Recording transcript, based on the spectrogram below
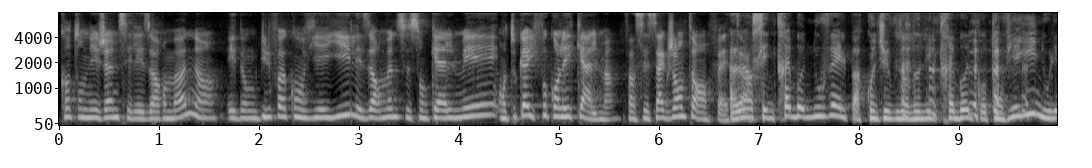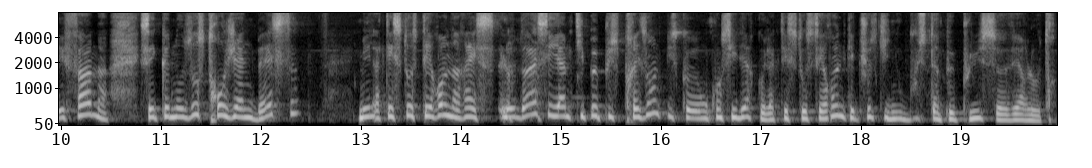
quand on est jeune, c'est les hormones. Et donc, une fois qu'on vieillit, les hormones se sont calmées. En tout cas, il faut qu'on les calme. Enfin, c'est ça que j'entends, en fait. Alors, c'est une très bonne nouvelle. Par contre, je vais vous en donner une très bonne quand on vieillit, nous les femmes. C'est que nos oestrogènes baissent mais la testostérone reste. Le DAS est un petit peu plus présente puisqu'on considère que la testostérone est quelque chose qui nous booste un peu plus euh, vers l'autre.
